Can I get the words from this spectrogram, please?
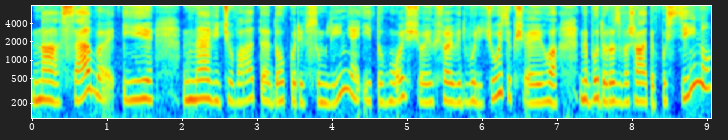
на себе і не відчувати докорів сумління і того, що якщо я відволічусь, якщо я його не буду розважати постійно,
